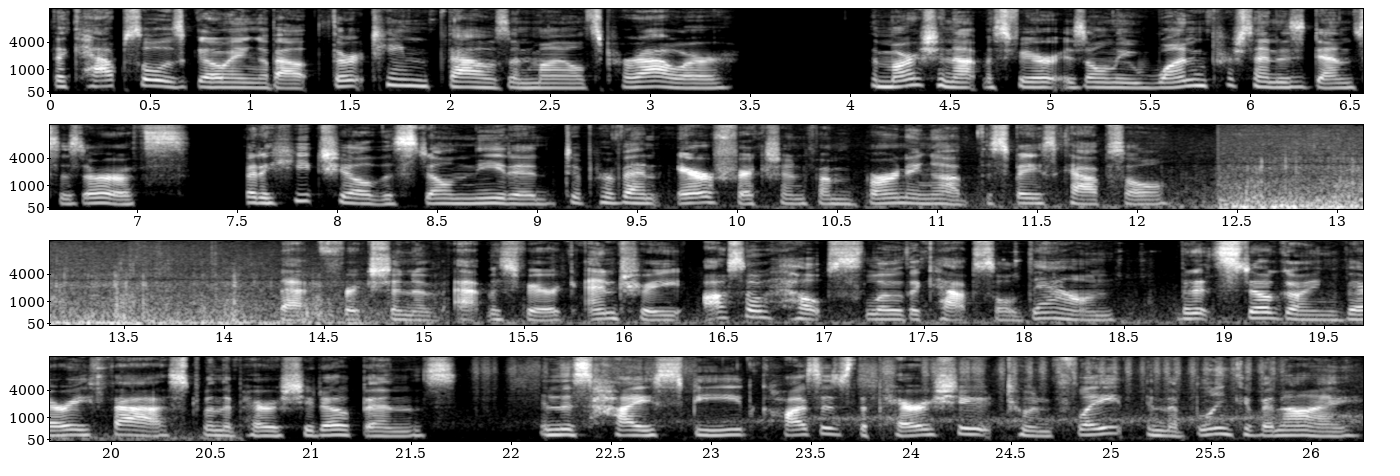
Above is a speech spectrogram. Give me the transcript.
the capsule is going about 13,000 miles per hour. The Martian atmosphere is only 1% as dense as Earth's, but a heat shield is still needed to prevent air friction from burning up the space capsule. That friction of atmospheric entry also helps slow the capsule down, but it's still going very fast when the parachute opens. And this high speed causes the parachute to inflate in the blink of an eye.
